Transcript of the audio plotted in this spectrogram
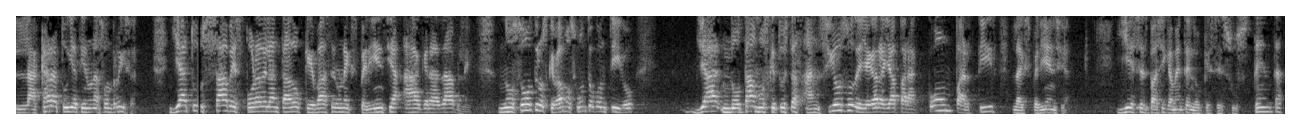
la cara tuya tiene una sonrisa. Ya tú sabes por adelantado que va a ser una experiencia agradable. Nosotros que vamos junto contigo, ya notamos que tú estás ansioso de llegar allá para compartir la experiencia. Y ese es básicamente en lo que se sustenta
